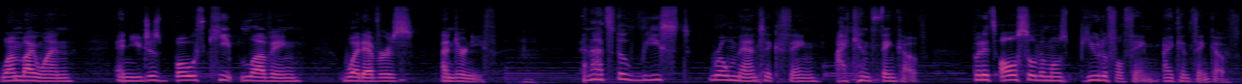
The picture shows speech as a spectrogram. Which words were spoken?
one by one, and you just both keep loving whatever's underneath. And that's the least romantic thing I can think of. But it's also the most beautiful thing I can think of.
